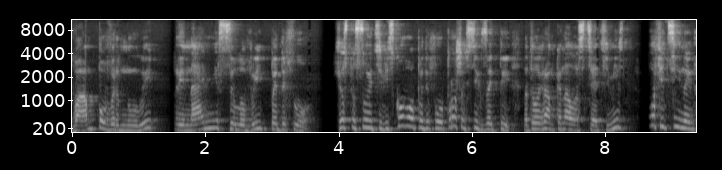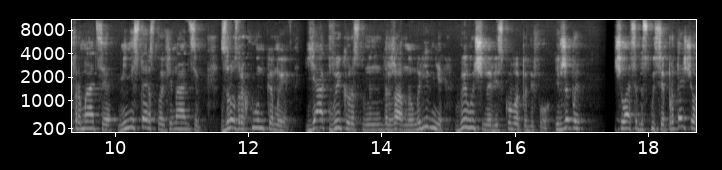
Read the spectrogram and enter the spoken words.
вам повернули принаймні силовий ПДФО. Що стосується військового ПДФО, прошу всіх зайти на телеграм-канал Асоціації міст. Офіційна інформація Міністерства фінансів з розрахунками, як використано на державному рівні вилучене військове ПДФО. І вже почалася дискусія про те, що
